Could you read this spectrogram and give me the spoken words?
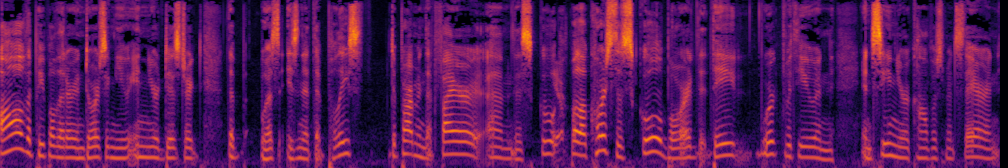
all the people that are endorsing you in your district. The was isn't it the police department, the fire, um, the school? Yep. Well, of course, the school board. They worked with you and and seen your accomplishments there. And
